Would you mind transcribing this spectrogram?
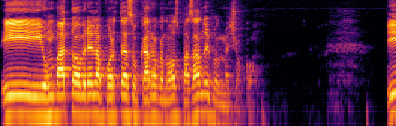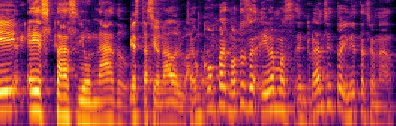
Y un vato abre la puerta de su carro cuando vamos pasando y pues me chocó. Y Estacionado. estacionado el O vato. sea, un compa, nosotros íbamos en tránsito y él estacionado.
